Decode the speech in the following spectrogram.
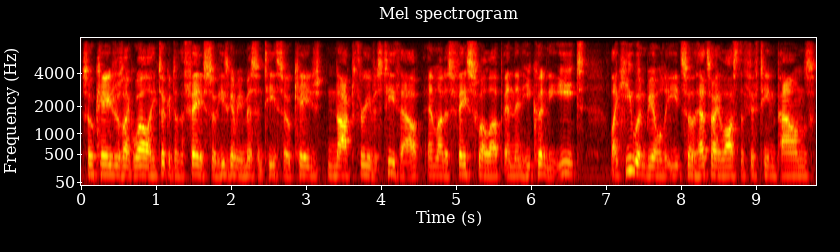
So Cage was like, well, he took it to the face, so he's gonna be missing teeth. So Cage knocked three of his teeth out and let his face swell up, and then he couldn't eat like he wouldn't be able to eat. So that's why he lost the 15 pounds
